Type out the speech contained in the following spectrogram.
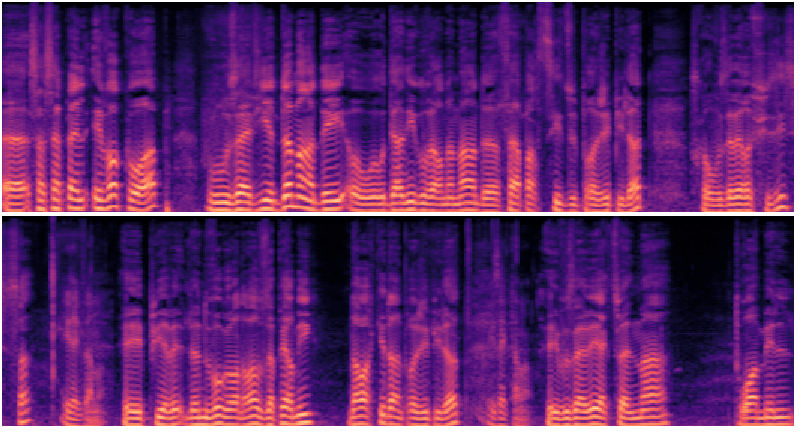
Euh, ça s'appelle EvoCoop. Vous aviez demandé au dernier gouvernement de faire partie du projet pilote. Ce qu'on vous avait refusé, c'est ça? Exactement. Et puis, le nouveau gouvernement vous a permis d'embarquer dans le projet pilote. Exactement. Et vous avez actuellement 3000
